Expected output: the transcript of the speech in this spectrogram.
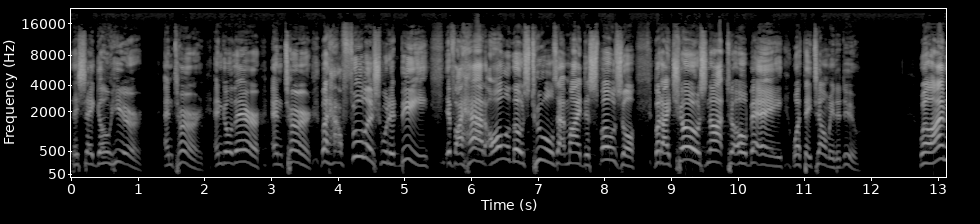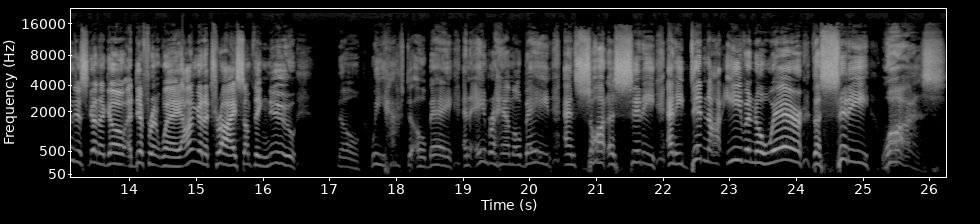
They say, go here, and turn and go there and turn. But how foolish would it be if I had all of those tools at my disposal, but I chose not to obey what they tell me to do? Well, I'm just gonna go a different way. I'm gonna try something new. No, we have to obey. And Abraham obeyed and sought a city, and he did not even know where the city was.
